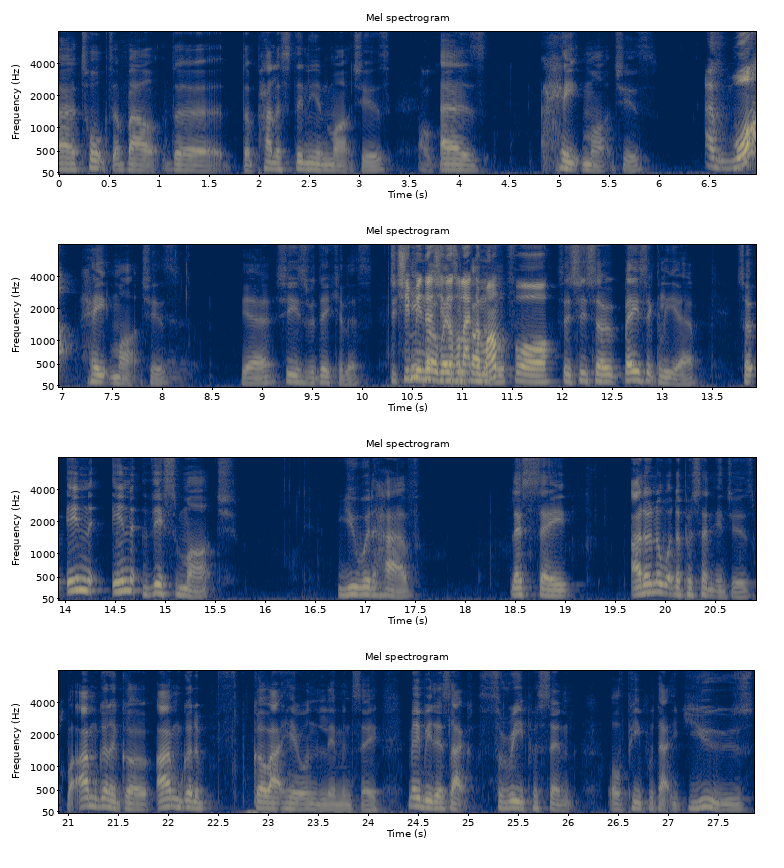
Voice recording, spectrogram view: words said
uh, talked about the the Palestinian marches as hate marches. As what? Hate marches. Yeah, she's ridiculous. Did she Keep mean that she doesn't from like the month or? So she so basically yeah. So in in this march, you would have, let's say, I don't know what the percentage is, but I'm gonna go. I'm gonna go out here on the limb and say maybe there's like three percent of people that use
